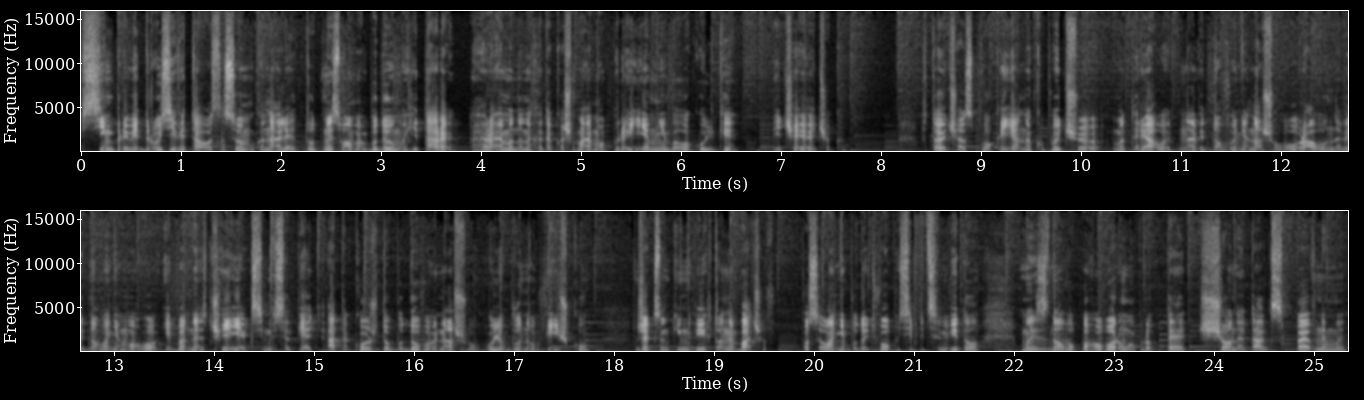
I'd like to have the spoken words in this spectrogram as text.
Всім привіт, друзі! Вітаю вас на своєму каналі. Тут ми з вами будуємо гітари, граємо на них, а також маємо приємні балакульки під чайочок. В той час, поки я накопичую матеріали на відновлення нашого Уралу, на відновлення мого Ibanez JX75, а також добудовую нашу улюблену вішку Jackson King V, хто не бачив, посилання будуть в описі під цим відео. Ми знову поговоримо про те, що не так з певними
